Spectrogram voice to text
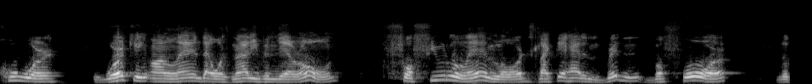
who were working on land that was not even their own for feudal landlords like they had in Britain before the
